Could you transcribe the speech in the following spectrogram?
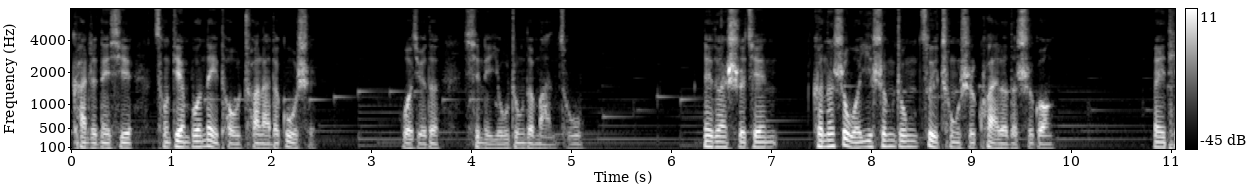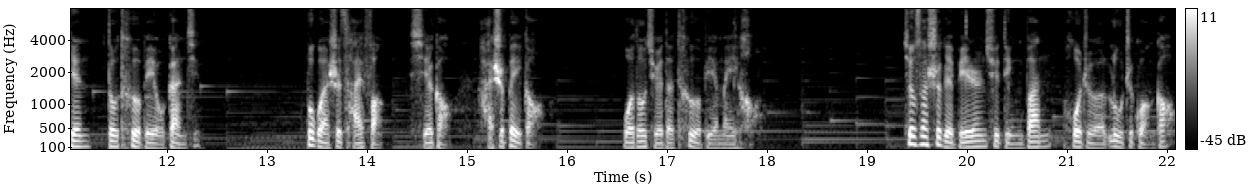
看着那些从电波那头传来的故事，我觉得心里由衷的满足。那段时间可能是我一生中最充实快乐的时光，每天都特别有干劲。不管是采访、写稿还是背稿，我都觉得特别美好。就算是给别人去顶班或者录制广告，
